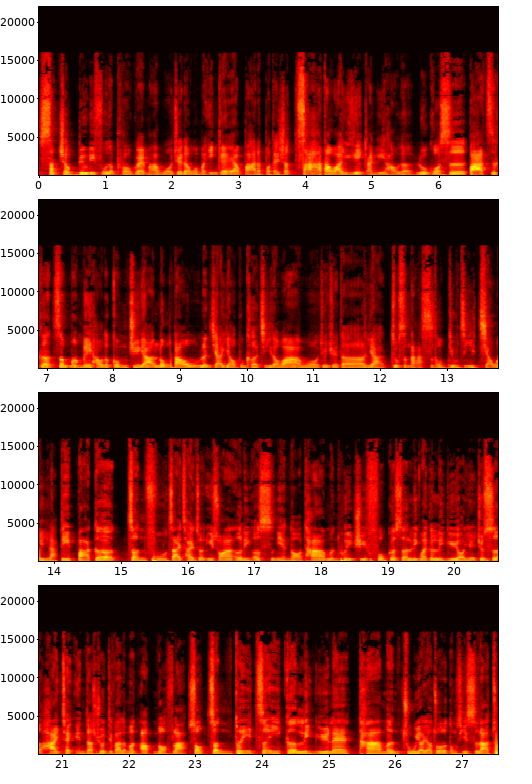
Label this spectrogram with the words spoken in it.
，such a beautiful 的 program 啊，我觉得我们应该要把它的 potential 扎到啊，越干越好的。如果是把这个这么美好的工具啊，弄到人家遥不可及的话，我就觉得呀，就是拿石头丢自己脚而已啦。第八个，政府在财政预算案二零二四年哦，他们会去 focus 的另外一个领域哦，也就是 high tech industrial development up north 啦。所以针对这一个领域呢，他们主要要做的东西是啦，to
